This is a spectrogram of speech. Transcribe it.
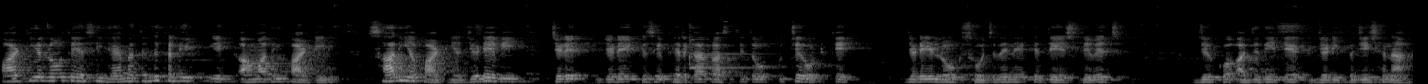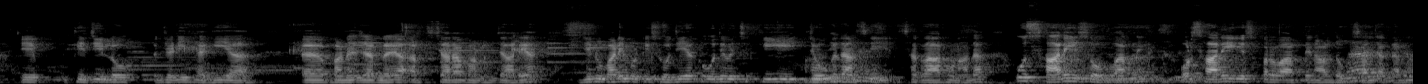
ਪਾਰਟੀ ਵੱਲੋਂ ਤੇ ਅਸੀਂ ਹੈ, ਮੈਂ ਤੇ ਨਹੀਂ ਇਕੱਲੀ ਇੱਕ ਆਮ ਆਦਮੀ ਪਾਰਟੀ ਨਹੀਂ, ਸਾਰੀਆਂ ਪਾਰਟੀਆਂ, ਜਿਹੜੇ ਵੀ, ਜਿਹੜੇ ਜਿਹੜੇ ਕਿਸੇ ਫਿਰਕਾ ਪ੍ਰਸਤੀ ਤੋਂ ਉੱਚੇ ਉੱਠ ਕੇ ਜਿਹੜੇ ਲੋਕ ਸੋਚਦੇ ਨੇ ਕਿ ਦੇਸ਼ ਦੇ ਵਿੱਚ ਜੇ ਕੋ ਅੱਜ ਦੀ ਜੇ- ਜਿਹੜੀ ਪੋਜੀਸ਼ਨ ਆ, ਇਹ ਤੀਜੀ ਲੋਕ ਜਿਹੜੀ ਹੈਗੀ ਆ ਬਣ ਜਾ ਰਿਹਾ ਅਰਥਚਾਰਾ ਬਣ ਜਾ ਰਿਹਾ। ਜਿਹਨੂੰ ਮਾੜੀ ਮੋਟੀ ਸੋਝੀ ਹੈ ਕਿ ਉਹਦੇ ਵਿੱਚ ਕੀ ਯੋਗਦਾਨ ਸੀ ਸਰਦਾਰ ਹੋਣਾ ਦਾ, ਉਹ ਸਾਰੇ ਹੀ ਸੋਗਵਾਰ ਨੇ ਔਰ ਸਾਰੇ ਹੀ ਇਸ ਪਰਿਵਾਰ ਦੇ ਨਾਲ ਦੁੱਖ ਸਾਂਝਾ ਕਰਨ।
